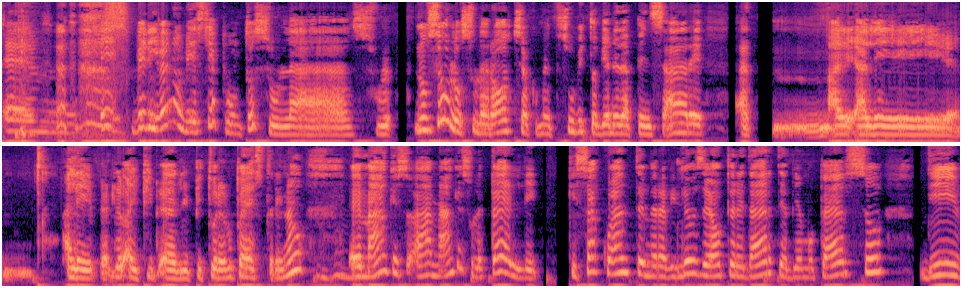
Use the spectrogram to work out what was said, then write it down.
Eh, e venivano messi appunto sulla, sul, non solo sulla roccia, come subito viene da pensare, a, mm, alle, alle, alle, alle, pitture rupestri, no? uh-huh. eh, ma, anche, ah, ma, anche, sulle pelli. Chissà quante meravigliose opere d'arte abbiamo perso di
